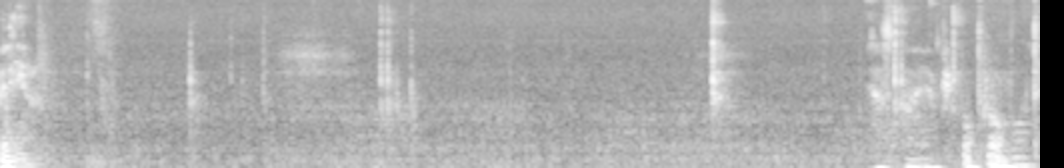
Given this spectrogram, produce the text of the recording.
Та блін. Я знаю, як ще попробувати.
